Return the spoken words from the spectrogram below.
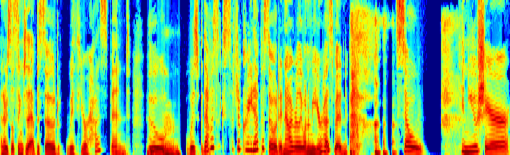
and I was listening to the episode with your husband who mm-hmm. was, that was like such a great episode. And now I really want to meet your husband. so can you share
